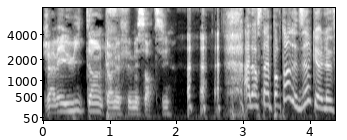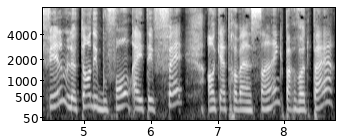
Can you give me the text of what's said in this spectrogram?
J'avais 8 ans quand le film est sorti. Alors, c'est important de dire que le film, Le Temps des bouffons, a été fait en 85 par votre père,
